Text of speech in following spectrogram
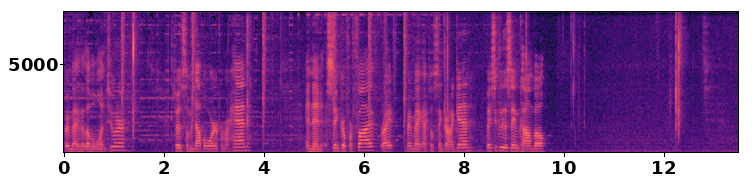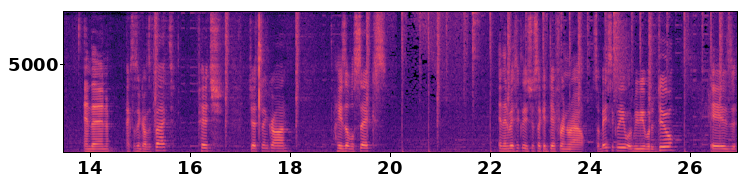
bring back the level 1 tuner, special summon Doppel Warrior from our hand, and then Synchro for 5, right? Bring back Axel Synchron again. Basically the same combo. And then Axel Synchron's effect, Pitch, Jet Synchron, Haze level 6, and then basically it's just like a different route. So basically what we'd be able to do is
